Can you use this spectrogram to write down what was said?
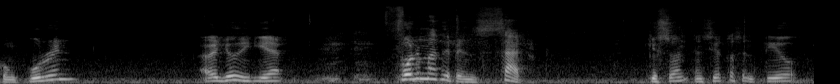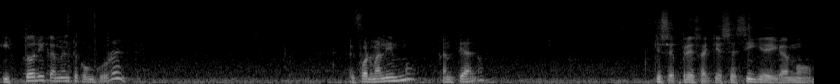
concurren, a ver, yo diría, formas de pensar que son en cierto sentido históricamente concurrentes. El formalismo kantiano, que se expresa, que se sigue, digamos,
